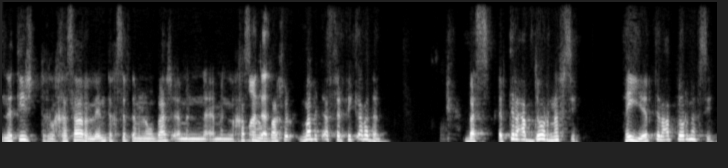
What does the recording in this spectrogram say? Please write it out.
نتيجة الخسارة اللي أنت خسرتها من المباشر من من الخصم ما. المباشر ما بتأثر فيك ابدا. بس بتلعب دور نفسي. هي بتلعب دور نفسي.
